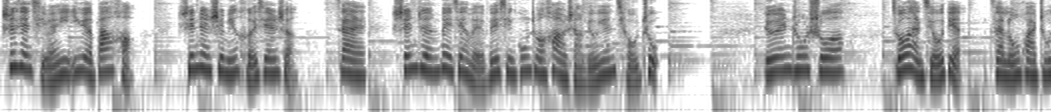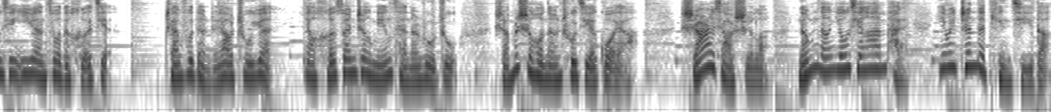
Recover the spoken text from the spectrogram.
事件起源于一月八号，深圳市民何先生在深圳卫健委微信公众号上留言求助。留言中说：“昨晚九点在龙华中心医院做的核检，产妇等着要住院，要核酸证明才能入住，什么时候能出结果呀？”十二小时了，能不能优先安排？因为真的挺急的。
